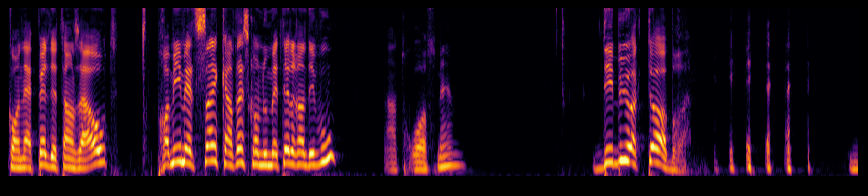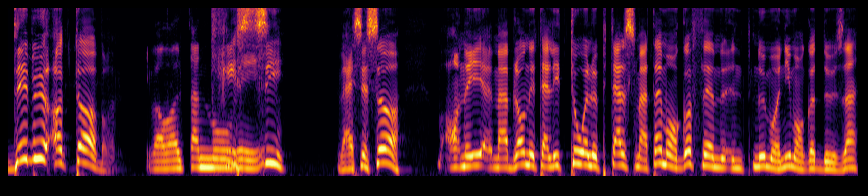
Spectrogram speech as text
qu'on appelle de temps à autre. Premier médecin, quand est-ce qu'on nous mettait le rendez-vous? En trois semaines. Début octobre. Début octobre. Il va avoir le temps de mourir. Christy. Ben, c'est ça. On est, ma blonde est allée tôt à l'hôpital ce matin. Mon gars fait une pneumonie, mon gars de deux ans.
